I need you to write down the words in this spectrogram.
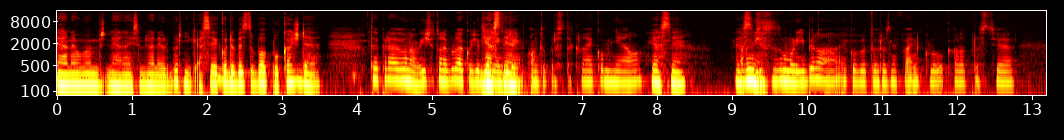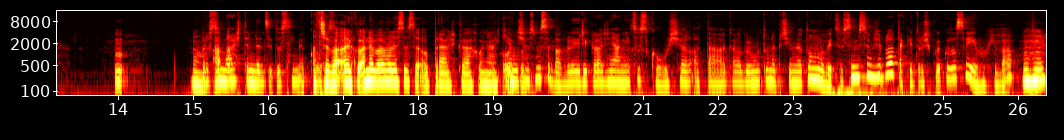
já neumím, já nejsem žádný odborník, asi jako hmm. kdyby to bylo po každé. To je právě ono, víš, že to nebylo jako, že by Jasně. někdy. On to prostě takhle jako měl. Jasně. Jasně. A vím, že se tomu líbila, jako byl to hrozně fajn kluk, ale prostě No, prostě a, máš tendenci to s ním jako... A třeba a, jako, a nebavili jste se o práškách, o nějakých... Jako, o něčem jsme se bavili, říkala, že nějak něco zkoušel a tak, ale bylo mu to nepříjemné o tom mluvit, což si myslím, že byla taky trošku jako zase jeho chyba, mm-hmm.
